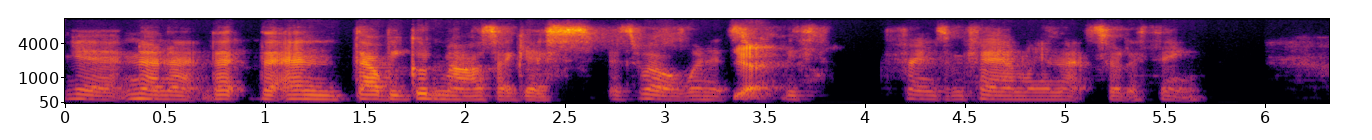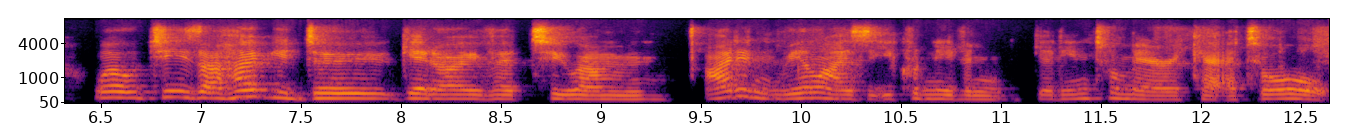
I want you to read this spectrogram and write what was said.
Yeah, no, no, that, that and they'll be good miles, I guess, as well when it's yeah. with friends and family and that sort of thing. Well, geez, I hope you do get over to. Um, I didn't realize that you couldn't even get into America at all.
